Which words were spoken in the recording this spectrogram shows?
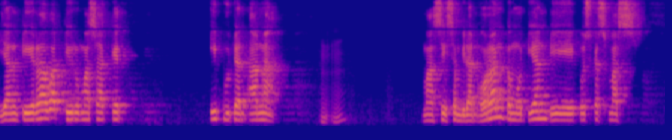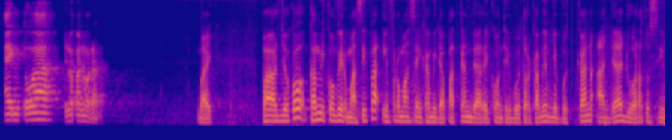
yang dirawat di rumah sakit ibu dan anak masih sembilan orang, kemudian di puskesmas Aeng Toa 8 orang. Baik. Pak Arjoko, kami konfirmasi Pak, informasi yang kami dapatkan dari kontributor kami menyebutkan ada 250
